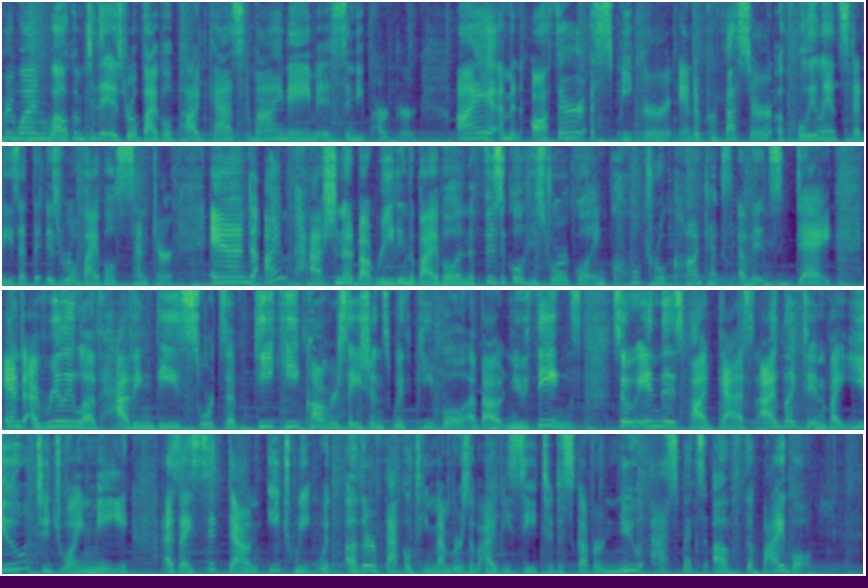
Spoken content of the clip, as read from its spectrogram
everyone. Welcome to the Israel Bible Podcast. My name is Cindy Parker. I am an author, a speaker, and a professor of Holy Land Studies at the Israel Bible Center. And I'm passionate about reading the Bible in the physical, historical, and cultural context of its day. And I really love having these sorts of geeky conversations with people about new things. So, in this podcast, I'd like to invite you to join me as I sit down each week with other faculty members of IBC to discover new aspects of the Bible.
